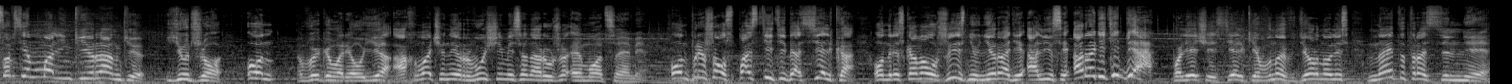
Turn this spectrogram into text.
совсем маленькие ранки. Юджо, он, выговорил я, охваченный рвущимися наружу эмоциями. Он пришел спасти тебя, Селька! Он рисковал жизнью не ради Алисы, а ради тебя! Плечи Сельки вновь дернулись, на этот раз сильнее.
